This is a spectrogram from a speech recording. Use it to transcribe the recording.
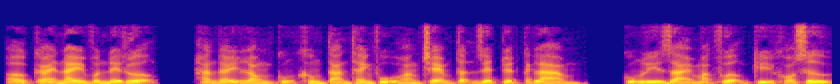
Ở cái này vấn đề thượng, hắn đấy lòng cũng không tán thành phụ hoàng chém tận giết tuyệt cách làm, cũng lý giải Mạc Phượng Kỳ khó xử.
